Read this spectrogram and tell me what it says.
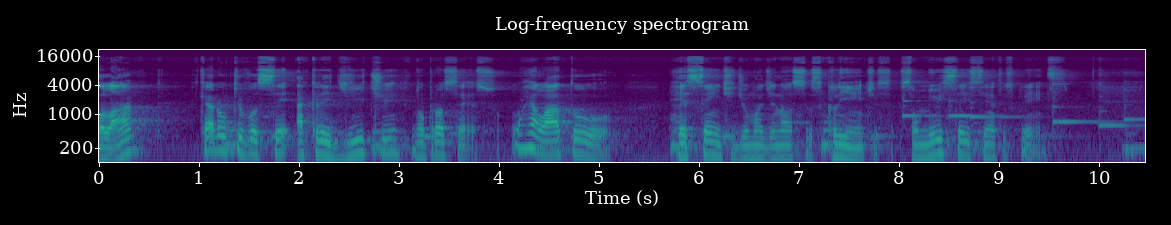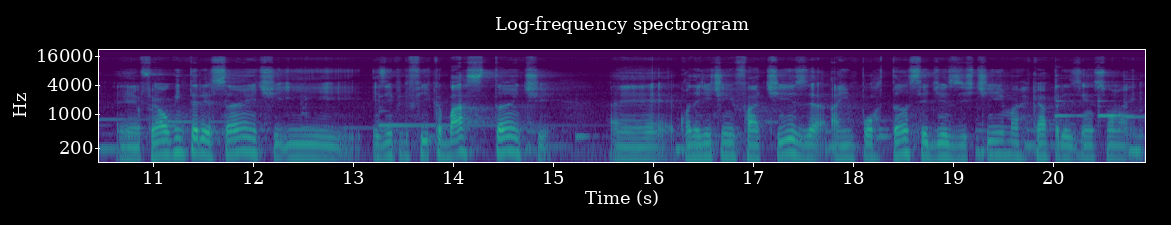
Olá, quero que você acredite no processo. Um relato recente de uma de nossas clientes, são 1.600 clientes. É, foi algo interessante e exemplifica bastante é, quando a gente enfatiza a importância de existir e marcar presença online.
